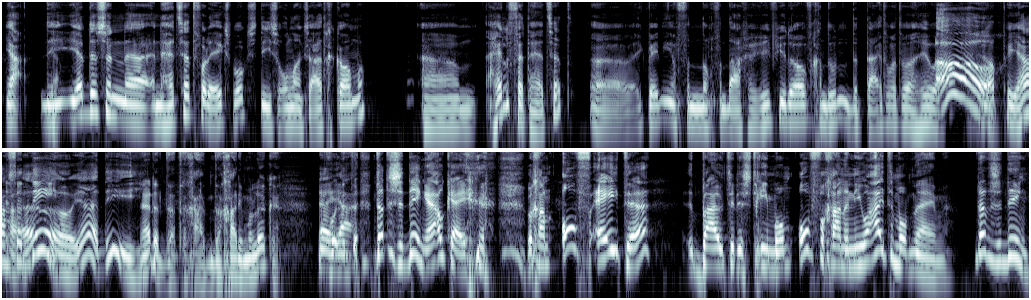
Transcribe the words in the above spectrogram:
Ja, die, je hebt dus een, eh, een headset voor de Xbox. Die is onlangs uitgekomen. Ehm, hele vette headset. Eh, ik weet niet of we nog vandaag een review erover gaan doen. De tijd wordt wel heel Oh. Ja, is dat die? Oh, ja, die. Ja, dat, dat, gaat, dat gaat niet meer lukken. Nee, ja. dat, is het ding, hè? Oké, we gaan of eten buiten de stream om, of we gaan een nieuw item opnemen. Dat is het ding.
